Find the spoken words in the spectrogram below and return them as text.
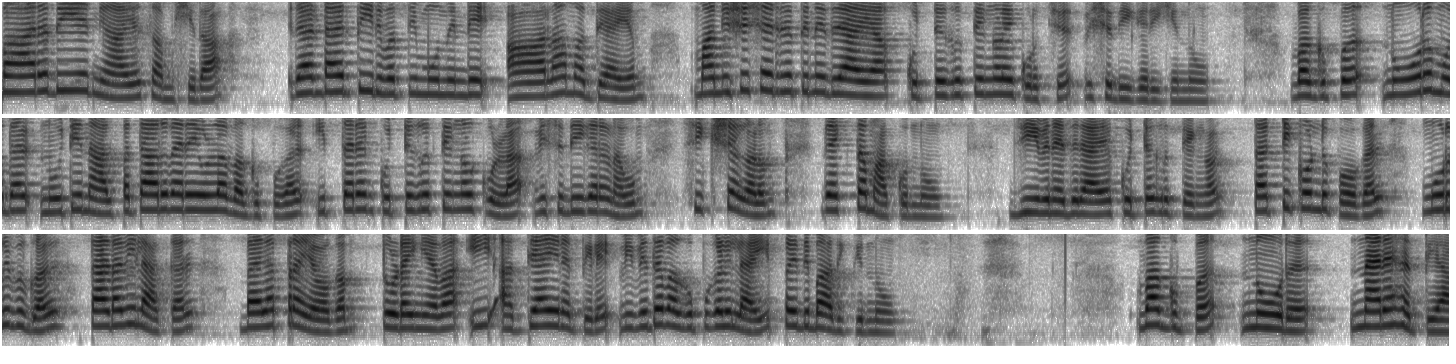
ഭാരതീയ ന്യായ സംഹിത രണ്ടായിരത്തി ഇരുപത്തി മൂന്നിന്റെ ആറാം അധ്യായം മനുഷ്യ ശരീരത്തിനെതിരായ കുറ്റകൃത്യങ്ങളെക്കുറിച്ച് വിശദീകരിക്കുന്നു. വകുപ്പ് നൂറ് മുതൽ നൂറ്റി നാൽപ്പത്തി ആറ് വരെയുള്ള വകുപ്പുകൾ ഇത്തരം കുറ്റകൃത്യങ്ങൾക്കുള്ള വിശദീകരണവും ശിക്ഷകളും വ്യക്തമാക്കുന്നു. ജീവനെതിരായ കുറ്റകൃത്യങ്ങൾ, തട്ടിക്കൊണ്ടുപോകൽ, മുറിവുകൾ, തടവിലാക്കൽ, ബലപ്രയോഗം തുടങ്ങിയവ ഈ അധ്യയനത്തിലെ വിവിധ വകുപ്പുകളിലായി പ്രതിപാദിക്കുന്നു. വകുപ്പ് നൂറ് നരഹത്യ.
